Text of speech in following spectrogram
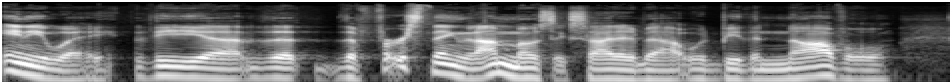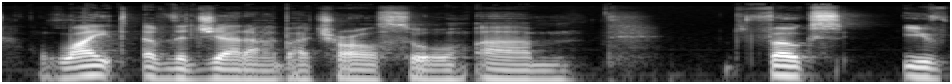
anyway, the uh, the the first thing that I'm most excited about would be the novel Light of the Jedi by Charles Soule. Um, folks, you've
